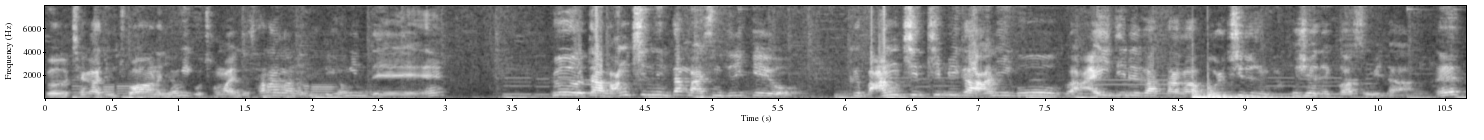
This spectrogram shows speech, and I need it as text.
그 제가 좀 좋아하는 형이고 정말 그 사랑하는 우리 형인데 예? 그나 망치님 딱 말씀드릴게요 그 망치 TV가 아니고 그 아이디를 갖다가 물치를 좀 바꾸셔야 될 것 같습니다 예?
